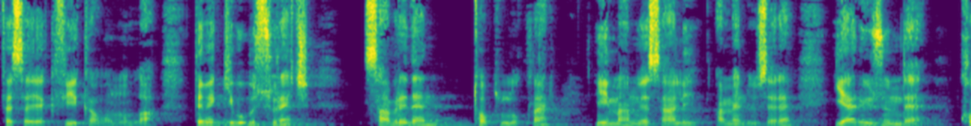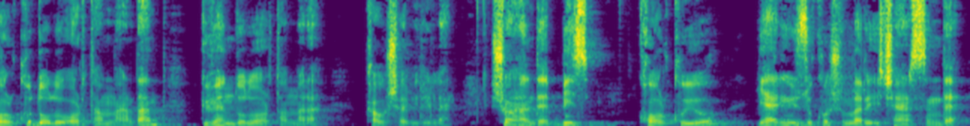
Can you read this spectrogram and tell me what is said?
فَسَيَكْف۪يكَهُمُ اللّٰهِ Demek ki bu bu süreç sabreden topluluklar iman ve salih amel üzere yeryüzünde korku dolu ortamlardan güven dolu ortamlara kavuşabilirler. Şu halde biz korkuyu yeryüzü koşulları içerisinde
